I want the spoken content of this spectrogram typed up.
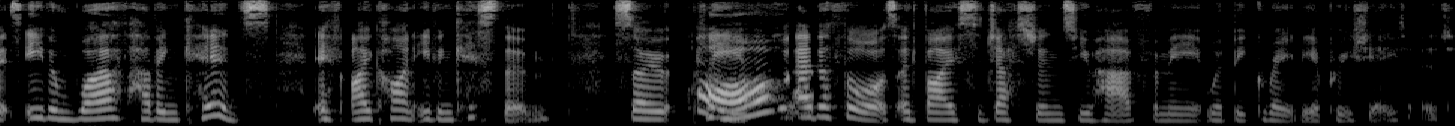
it's even worth having kids if I can't even kiss them. So please, Aw. whatever thoughts, advice, suggestions you have for me would be greatly appreciated.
